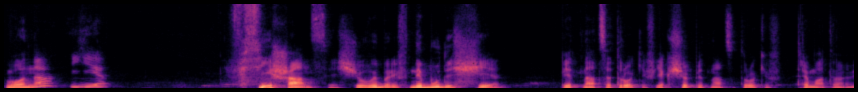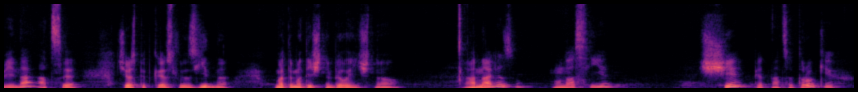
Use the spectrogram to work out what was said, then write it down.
вона є. Всі шанси, що виборів не буде ще 15 років, якщо 15 років триматиме війна, а це, ще раз підкреслюю, згідно математично-біологічного аналізу, у нас є ще 15 років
